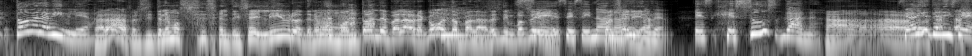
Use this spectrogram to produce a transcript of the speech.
Toda la Biblia. Pará, pero si tenemos 66 libros, tenemos un montón de palabras. ¿Cómo en dos palabras? Es imposible. Sí, sí, sí, no, ¿Cuál no, sería? Es, imposible. Es Jesús gana. Ah. Si alguien te dice,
